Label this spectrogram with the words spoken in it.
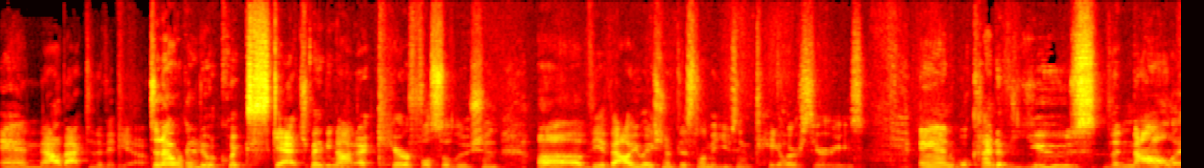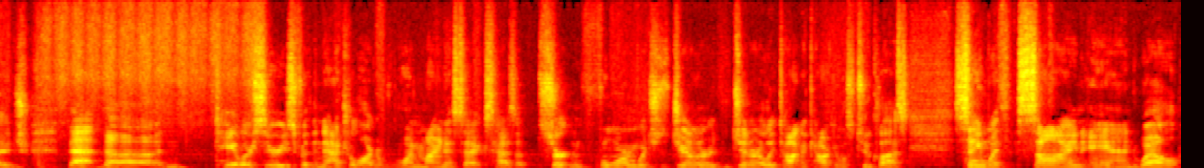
And now back to the video. So now we're gonna do a quick sketch, maybe not a careful solution, of the evaluation of this limit using Taylor series. And we'll kind of use the knowledge that the Taylor series for the natural log of 1 minus x has a certain form which is generally, generally taught in a calculus 2 class. Same with sine and, well,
